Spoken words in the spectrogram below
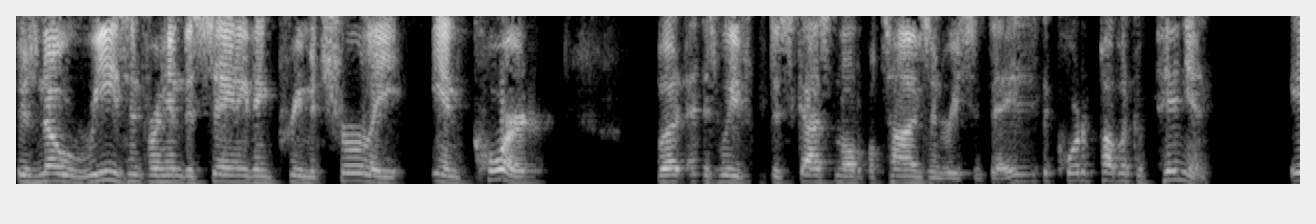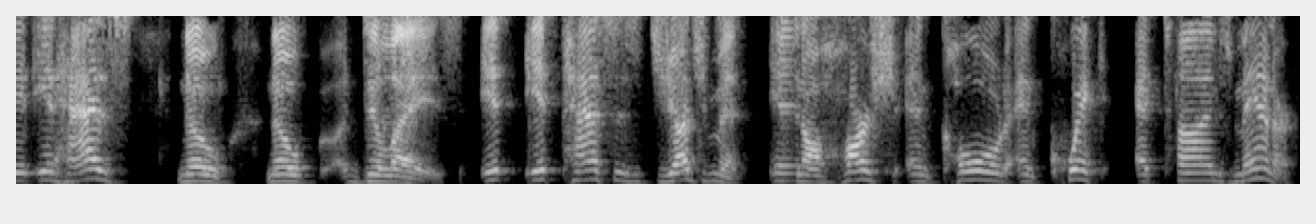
there's no reason for him to say anything prematurely in court. But as we've discussed multiple times in recent days, the court of public opinion it, it has no no delays. It it passes judgment in a harsh and cold and quick at times manner.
